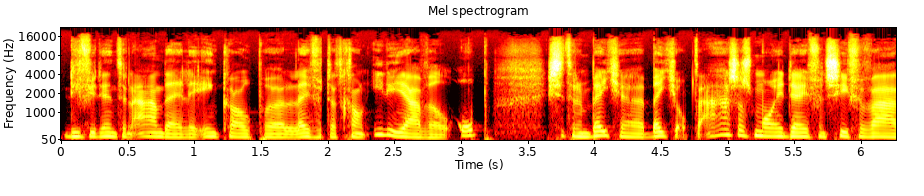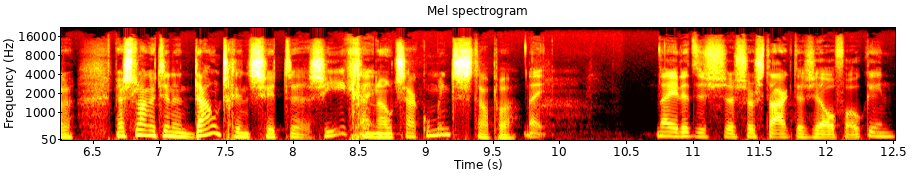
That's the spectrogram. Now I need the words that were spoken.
dividend en aandelen inkopen, levert dat gewoon ieder jaar wel op. Ik zit er een beetje, een beetje op de azen als mooie defensieven waren. Maar zolang het in een downtrend zit, uh, zie ik geen Nee. noodzaak om in te stappen. Nee, nee dat is, eh, zo sta ik daar zelf ook in.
